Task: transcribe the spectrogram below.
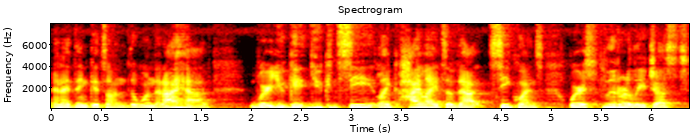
and I think it's on the one that I have where you get you can see like highlights of that sequence where it's literally just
